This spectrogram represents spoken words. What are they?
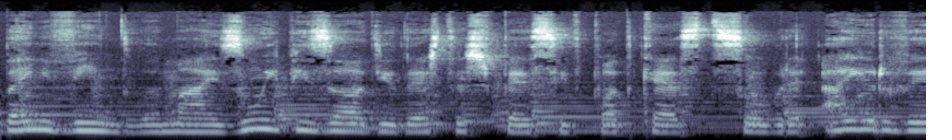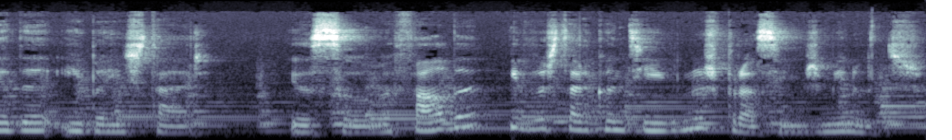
Bem-vindo a mais um episódio desta espécie de podcast sobre Ayurveda e bem-estar. Eu sou a Mafalda e vou estar contigo nos próximos minutos.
